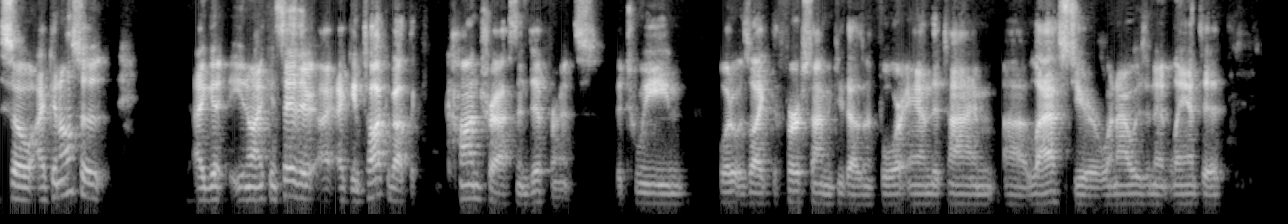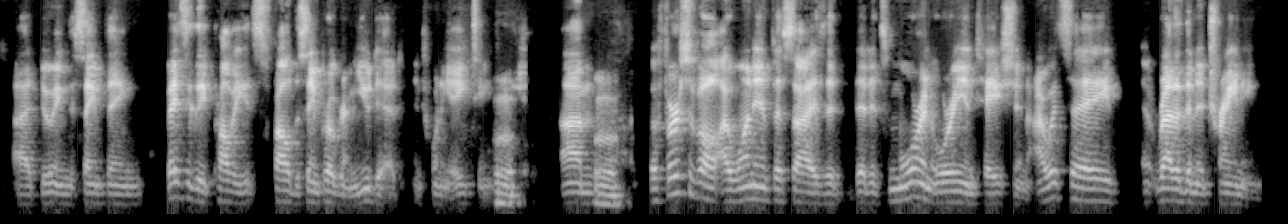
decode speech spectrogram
so I can also, I get, you know, I can say there, I, I can talk about the contrast and difference between what it was like the first time in 2004 and the time uh, last year when I was in Atlanta uh, doing the same thing. Basically, probably followed the same program you did in 2018. Mm. Um, mm. But first of all, I want to emphasize that, that it's more an orientation. I would say rather than a training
